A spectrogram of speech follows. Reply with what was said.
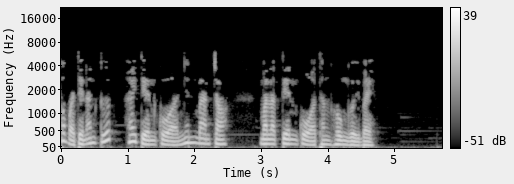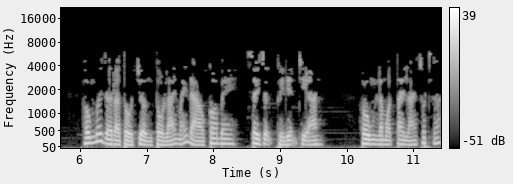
không phải tiền ăn cướp hay tiền của nhân ban cho, mà là tiền của thằng Hùng gửi về. Hùng bây giờ là tổ trưởng tổ lái máy đào Co Bê, xây dựng thủy điện Trị An. Hùng là một tay lái xuất sắc.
